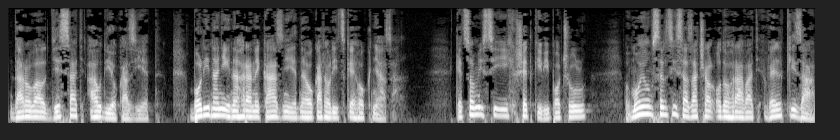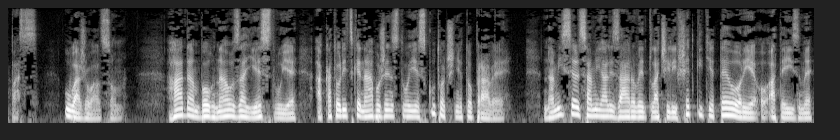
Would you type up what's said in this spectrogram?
daroval 10 audiokaziet. Boli na nich nahrané kázni jedného katolíckého kňaza. Keď som si ich všetky vypočul, v mojom srdci sa začal odohrávať veľký zápas. Uvažoval som. Hádam, Boh naozaj jestvuje a katolické náboženstvo je skutočne to pravé. Na mysel sa mi ale zároveň tlačili všetky tie teórie o ateizme,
